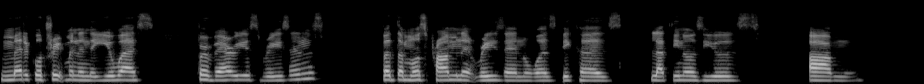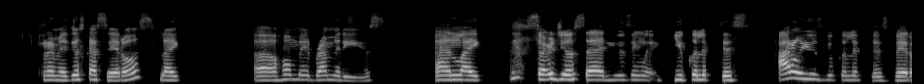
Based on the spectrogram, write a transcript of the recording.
medical treatment in the US for various reasons. But the most prominent reason was because Latinos use um, remedios caseros, like uh, homemade remedies. And like Sergio said, using like eucalyptus. I don't use eucalyptus, but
